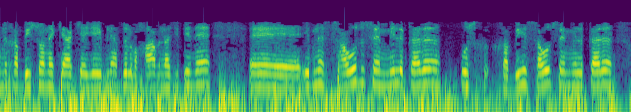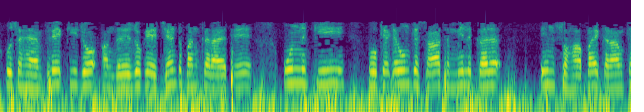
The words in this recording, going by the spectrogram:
ان خبیصوں نے کیا کیا یہ ابن عبد الوہاب نجدی نے ابن سعود سے مل کر اس خبیص سعود سے مل کر اس ہیمفے کی جو انگریزوں کے ایجنٹ بن کر آئے تھے ان کی وہ کیا کہ ان کے ساتھ مل کر ان صحابہ کرام کے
